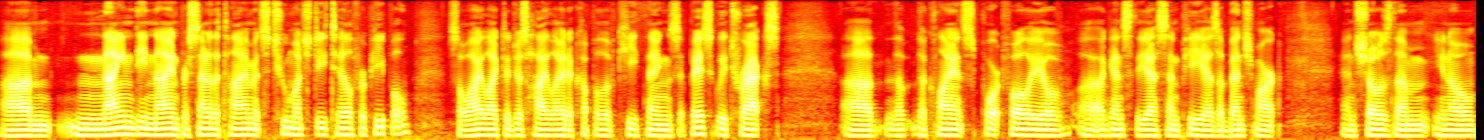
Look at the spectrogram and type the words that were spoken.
Um, 99% of the time, it's too much detail for people. So I like to just highlight a couple of key things. It basically tracks uh, the, the client's portfolio uh, against the S&P as a benchmark and shows them, you know,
